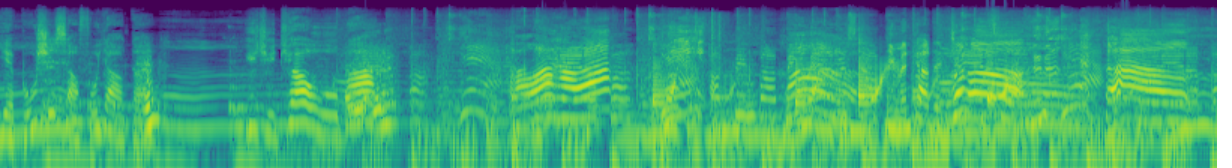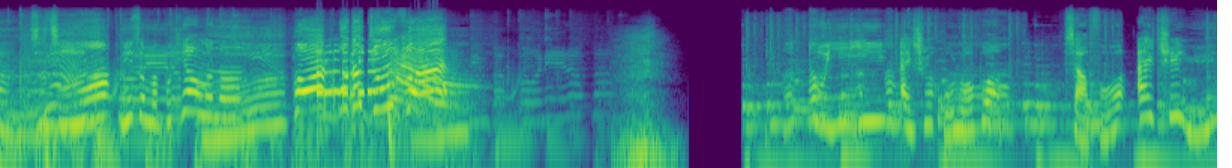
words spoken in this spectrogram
也不是小福咬的。一起跳舞吧！好啊好啊！哇，你们跳的真不错。琪琪，你怎么不跳了呢？啊，我的竹笋！兔依依爱吃胡萝卜，小福爱吃鱼，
